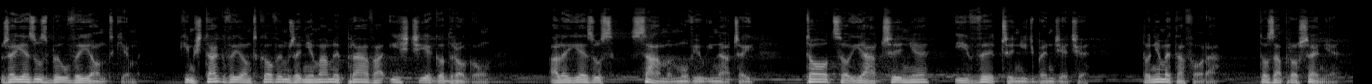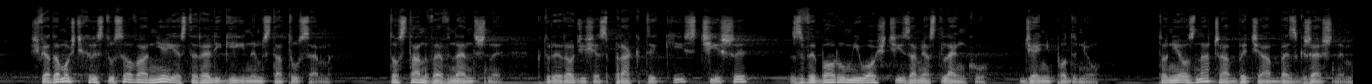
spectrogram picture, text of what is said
że Jezus był wyjątkiem, kimś tak wyjątkowym, że nie mamy prawa iść Jego drogą. Ale Jezus sam mówił inaczej. To, co ja czynię i wy czynić będziecie. To nie metafora, to zaproszenie. Świadomość Chrystusowa nie jest religijnym statusem. To stan wewnętrzny, który rodzi się z praktyki, z ciszy, z wyboru miłości zamiast lęku, dzień po dniu. To nie oznacza bycia bezgrzesznym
